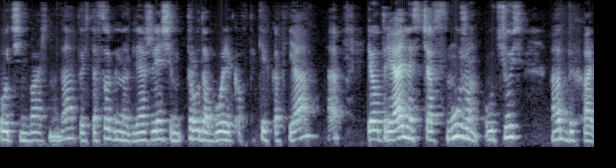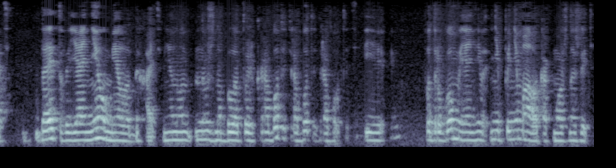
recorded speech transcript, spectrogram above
очень важно, да, то есть особенно для женщин-трудоголиков, таких как я, да? я вот реально сейчас с мужем учусь отдыхать. До этого я не умела отдыхать, мне ну, нужно было только работать, работать, работать, и по-другому я не, не понимала, как можно жить.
